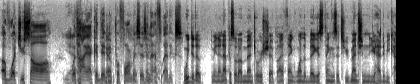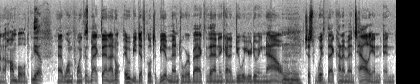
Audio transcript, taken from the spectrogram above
of what you saw Yeah. with high academic Yep. performances in athletics. We did a, I mean, an episode on mentorship, and I think one of the biggest things that you mentioned, you had to be kind of humbled Yep. at one point because back then, I don't. It would be difficult to be a mentor back then and kind of do what you're doing now, Mm-hmm. just with that kind of mentality, and and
